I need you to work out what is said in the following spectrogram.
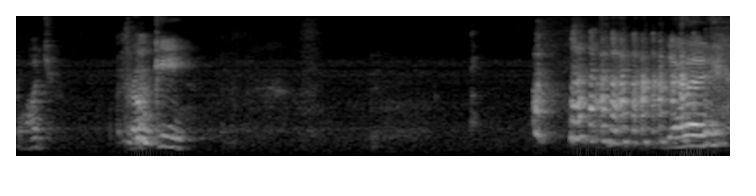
Poggio. Rocky. Я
